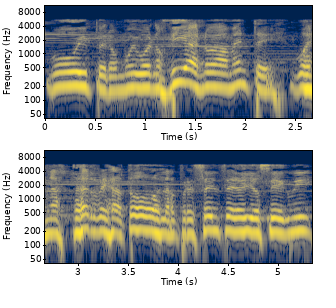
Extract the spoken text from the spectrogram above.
Muy, pero muy buenos días nuevamente. Buenas tardes a todos. La presencia de Dios yo soy en mí.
